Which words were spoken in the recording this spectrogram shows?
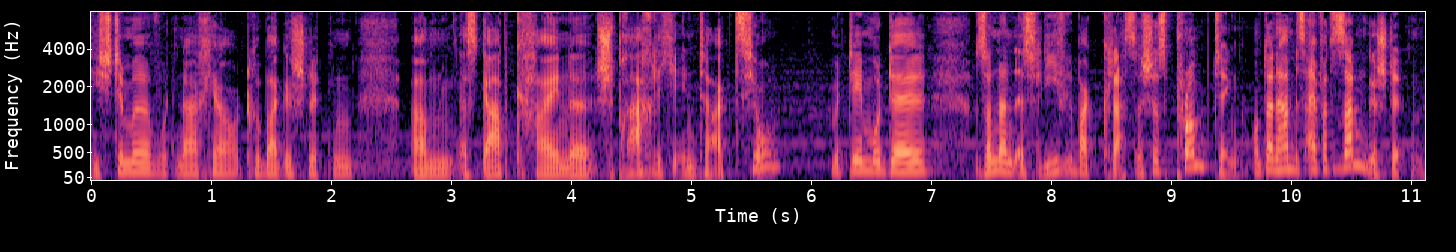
Die Stimme wurde nachher drüber geschnitten. Ähm, es gab keine sprachliche Interaktion mit dem Modell, sondern es lief über klassisches Prompting. Und dann haben wir es einfach zusammengeschnitten.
